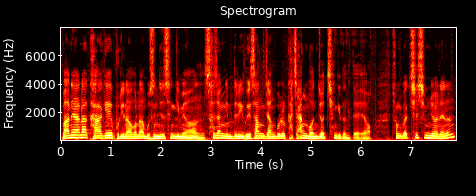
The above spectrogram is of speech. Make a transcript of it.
만에 하나 가게에 불이 나거나 무슨 일 생기면 사장님들이 외상 장부를 가장 먼저 챙기던 때예요. 1970년에는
